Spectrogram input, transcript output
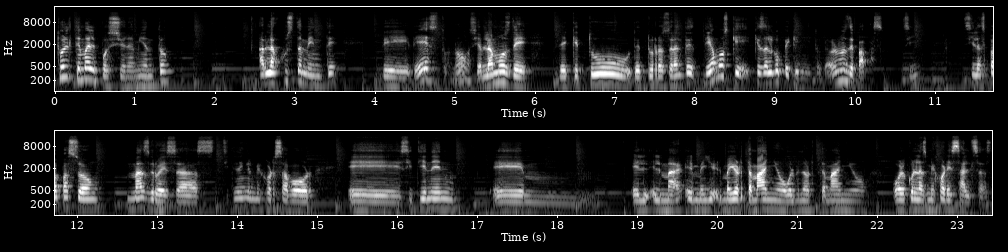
Todo el tema del posicionamiento habla justamente de, esto, ¿no? Si hablamos de, que tú, de tu restaurante, digamos que, es algo pequeñito, que hablamos de papas, ¿sí? Si las papas son más gruesas, si tienen el mejor sabor, eh, si tienen em, el, mayor, tamaño o el menor tamaño, o con las mejores salsas.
